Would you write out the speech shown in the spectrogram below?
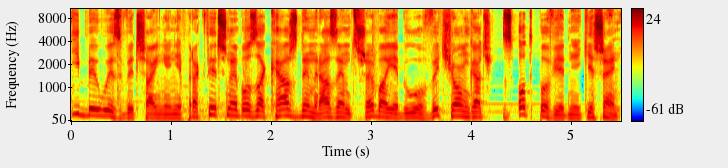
i były zwyczajnie niepraktyczne, bo za każdym razem trzeba je było wyciągać z odpowiedniej kieszeni.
